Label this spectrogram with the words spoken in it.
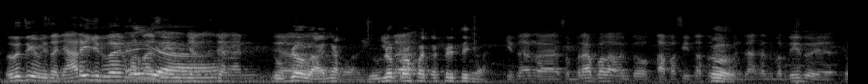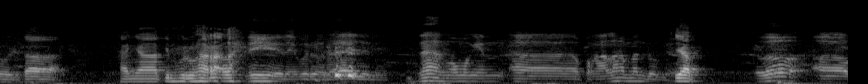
Lu juga bisa nyari gitu lah informasi. Iya. Jangan jangan Google ya, banyak lah Google Kita- provide everything lah Kita nggak seberapa lah untuk kapasitas Tuh. untuk menjelaskan seperti itu ya. Tuh, kita hanya tim huru hara lah Iya, nih baru aja nih. Nah, ngomongin eh, pengalaman dong ya. Yap. Lo eh,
